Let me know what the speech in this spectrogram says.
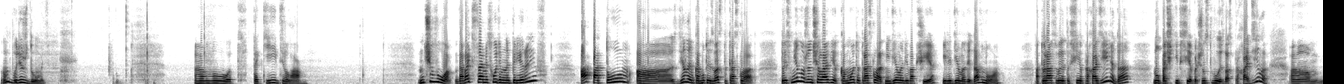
Ну, будешь думать. А вот, такие дела. Ну чего, давайте с вами сходим на перерыв а потом а, сделаем кому-то из вас этот расклад. То есть мне нужен человек, кому этот расклад не делали вообще или делали давно. А то раз вы это все проходили, да? Ну, почти все, большинство из вас проходило, э,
